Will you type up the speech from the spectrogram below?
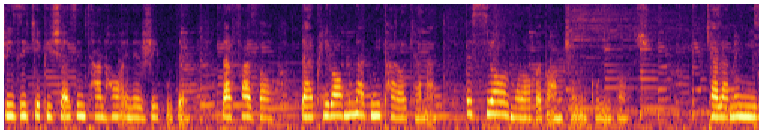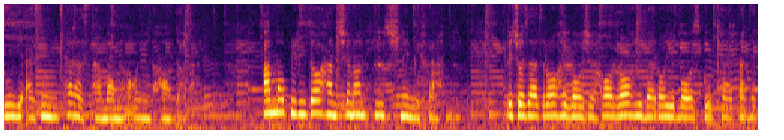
چیزی که پیش از این تنها انرژی بوده. در فضا در پیرامونت می پراکند بسیار مراقب آنچه می‌گویی باش. کلمه نیروی عظیمتر از تمام آین ها دارد. اما بریدا همچنان هیچ نمی‌فهمید. به جز از راه واژه ها راهی برای بازگو کردن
